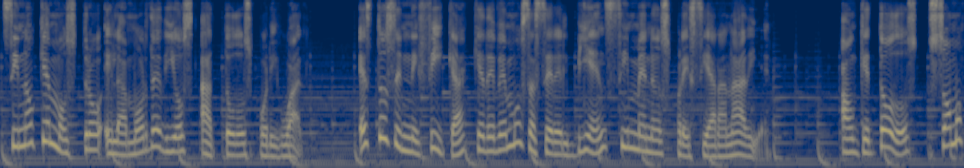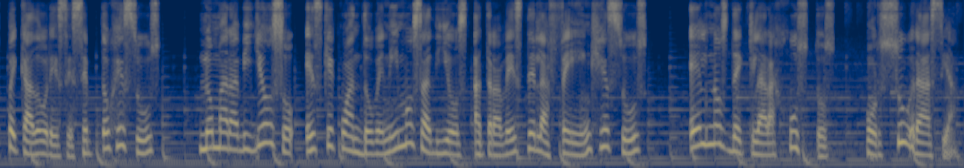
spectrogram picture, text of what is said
sino que mostró el amor de Dios a todos por igual. Esto significa que debemos hacer el bien sin menospreciar a nadie. Aunque todos somos pecadores excepto Jesús, lo maravilloso es que cuando venimos a Dios a través de la fe en Jesús, Él nos declara justos por su gracia.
